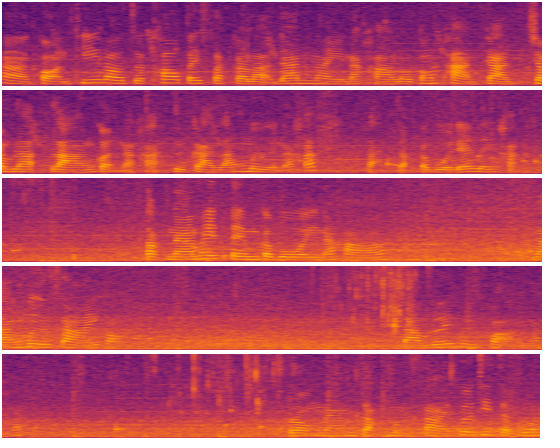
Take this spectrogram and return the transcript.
ค่ะก่อนที่เราจะเข้าไปสักการะด้านในนะคะ เราต้องผ่านการชำระล้างก่อนนะคะ คือการล้างมือนะคะตักจากกระบวยได้เลยค่ะ ตักน้ำให้เต็มกระบวยนะคะ ล้างมือซ้ายก่อน ตามด้วยมือขวานะคะ รองน้ำจากมือซ้ายเพื่อที่จะบ้วน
